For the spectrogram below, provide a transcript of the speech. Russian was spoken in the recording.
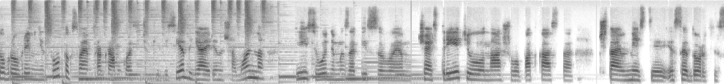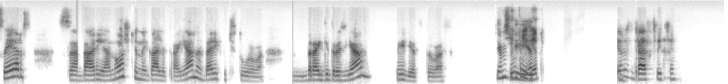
Доброго времени суток. С вами программа «Классические беседы». Я Ирина Шамольна. И сегодня мы записываем часть третью нашего подкаста «Читаем вместе эссе Дороти Сейерс» с Дарьей Аношкиной, Галей Троян и Дарьей Хачатурова. Дорогие друзья, приветствую вас. Всем, Всем привет. привет. Всем здравствуйте.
